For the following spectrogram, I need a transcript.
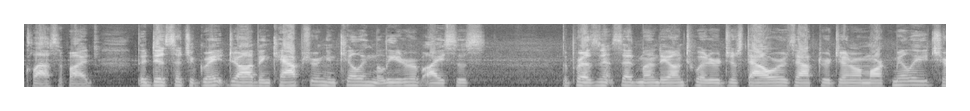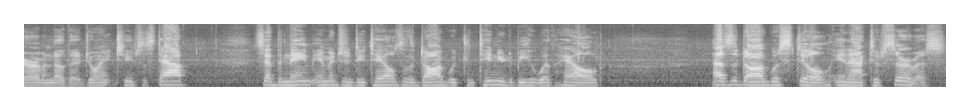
classified. They did such a great job in capturing and killing the leader of ISIS the president said Monday on Twitter, just hours after General Mark Milley, chairman of the Joint Chiefs of Staff, said the name, image, and details of the dog would continue to be withheld as the dog was still in active service.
